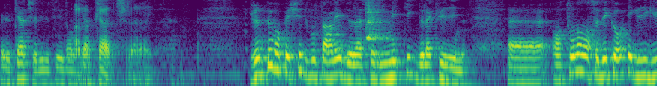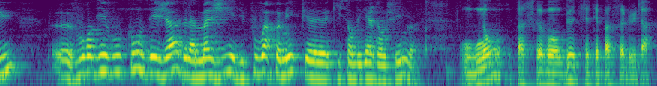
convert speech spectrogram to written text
Oui, le catch, il a débuté dans le À la catch. catch, là, oui. Je ne peux m'empêcher de vous parler de la scène mythique de la cuisine. Euh, en tournant dans ce décor exigu, vous rendiez-vous compte déjà de la magie et du pouvoir comique euh, qui s'en dégage dans le film? Non, parce que mon but, c'était pas celui-là.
